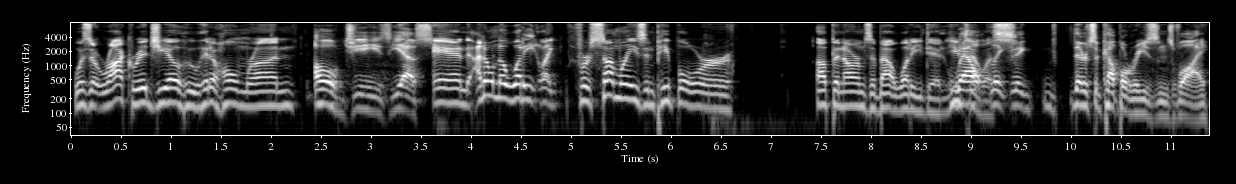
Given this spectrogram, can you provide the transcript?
Was it Roc Riggio who hit a home run? Oh, geez, yes. And I don't know what he like. For some reason, people were up in arms about what he did. You well, tell us. like, like, there's a couple reasons why.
